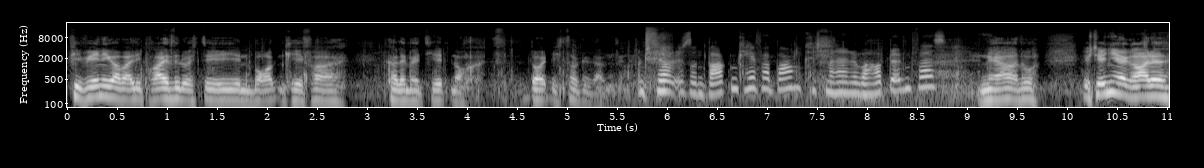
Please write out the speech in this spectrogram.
viel weniger, weil die Preise durch den Borkenkäfer Kalamität noch deutlich zurückgegangen sind. Und für so einen Borkenkäferbaum kriegt man dann überhaupt irgendwas? Naja, also wir stehen hier gerade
